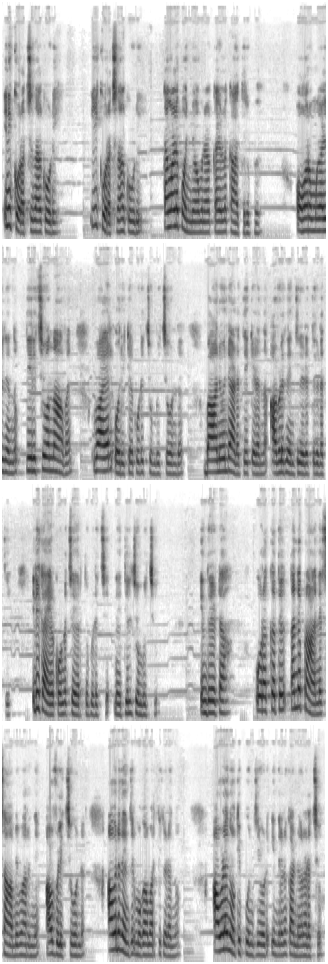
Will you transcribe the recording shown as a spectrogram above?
ഇനി കുറച്ചുനാൾ കൂടി ഈ കുറച്ചുനാൾ കൂടി തങ്ങളുടെ പൊന്നോമനക്കായുള്ള കാത്തിരിപ്പ്. ഓർമ്മകളിൽ നിന്നും തിരിച്ചു വന്ന അവൻ വയൽ ഒരിക്കൽ കൂടി ചുംബിച്ചുകൊണ്ട് ഭാനുവിന്റെ അടുത്തേക്ക് കിടന്ന് അവളെ നെഞ്ചിലെടുത്ത് കിടത്തി ഇനി കൈകൾ കൊണ്ട് ചേർത്ത് പിടിച്ച് നെറ്റിൽ ചുംബിച്ചു. ഇന്ദിരേട്ട ഉറക്കത്തിൽ തന്റെ പ്രാണനെ സാമ്യം അറിഞ്ഞ് അവൾ വിളിച്ചുകൊണ്ട് അവന്റെ നെഞ്ചിൽ മുഖമർത്തി കിടന്നു. അവളെ നോക്കി പുഞ്ചിയോട് ഇന്ദ്രൻ കണ്ണുകൾ അടച്ചു.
